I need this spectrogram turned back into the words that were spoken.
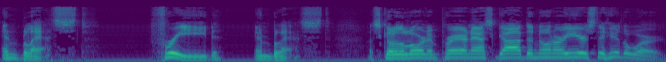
and Blessed. Freed and blessed. Let's go to the Lord in prayer and ask God to anoint our ears to hear the word.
